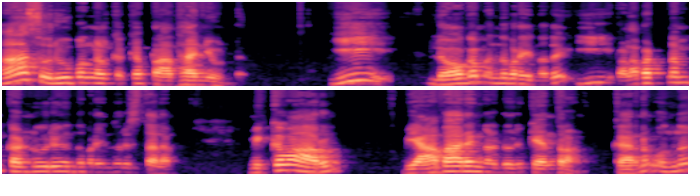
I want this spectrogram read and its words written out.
ആ സ്വരൂപങ്ങൾക്കൊക്കെ പ്രാധാന്യമുണ്ട്. ഈ ലോകം എന്ന് പറയുന്നത് ഈ വളപട്ടണം കണ്ണൂര് എന്ന് പറയുന്ന ഒരു സ്ഥലം മിക്കവാറും വ്യാപാരങ്ങളുടെ ഒരു കേന്ദ്രമാണ്. കാരണം ഒന്ന്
